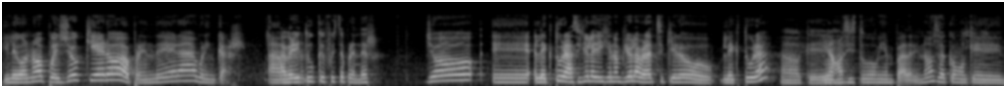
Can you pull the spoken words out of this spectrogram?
Y luego, no, pues yo quiero aprender a brincar. A ver, ¿y tú qué fuiste a aprender? Yo, eh, lectura, sí, yo le dije, no, yo la verdad sí quiero lectura. Ah, ok. Y no, sí estuvo bien padre, ¿no? O sea, como que...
